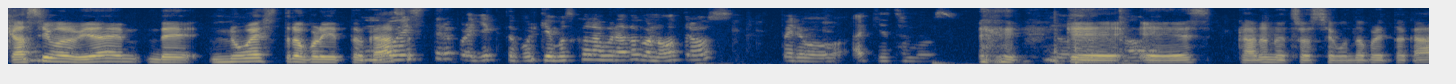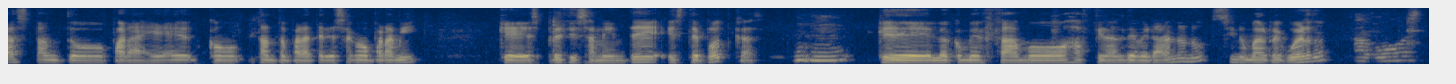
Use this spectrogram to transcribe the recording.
Casi me olvido de, de nuestro proyecto CAS. Nuestro proyecto, porque hemos colaborado con otros, pero aquí estamos. que es, claro, nuestro segundo proyecto CAS, tanto para él, como, tanto para Teresa como para mí, que es precisamente este podcast, que lo comenzamos a final de verano, ¿no? Si no mal recuerdo. agosto.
